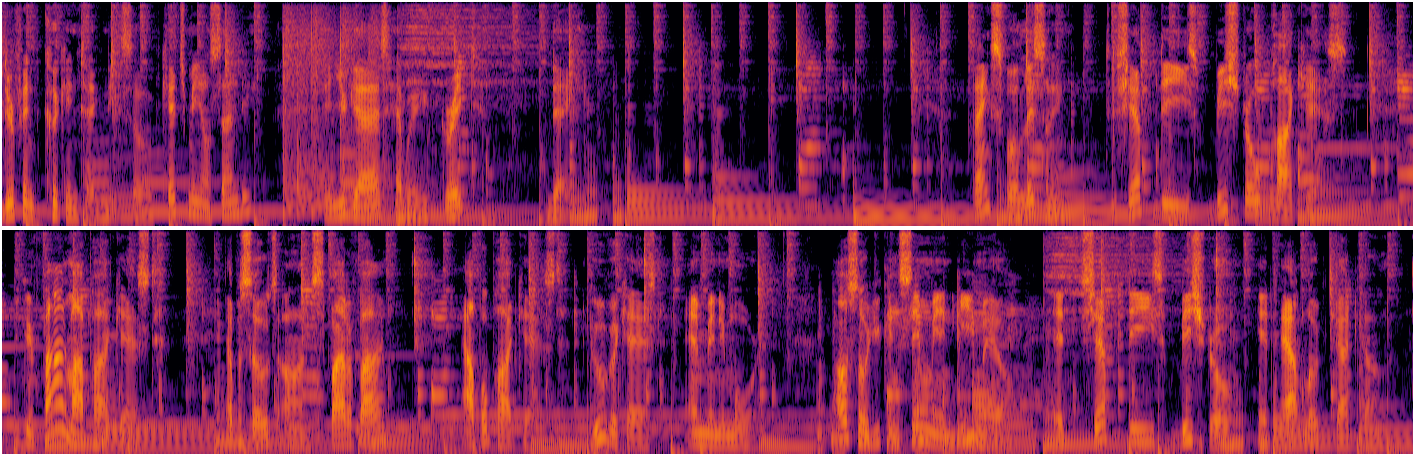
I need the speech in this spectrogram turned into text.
different cooking techniques. So catch me on Sunday, and you guys have a great day. Thanks for listening to Chef D's Bistro Podcast. You can find my podcast episodes on Spotify, Apple Podcast, Google Cast, and many more. Also, you can send me an email at chefdsbistro at outlook.com.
